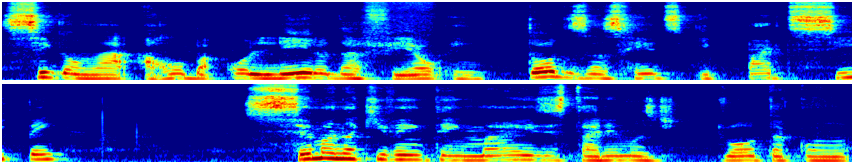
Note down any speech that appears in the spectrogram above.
sigam lá, arroba Olheiro da Fiel em todas as redes e participem Semana que vem tem mais, estaremos de volta com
